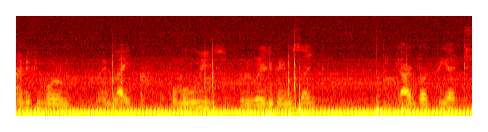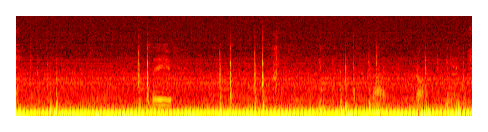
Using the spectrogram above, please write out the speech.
And if you more and like for movies really famous site kat.ph save kat.ph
